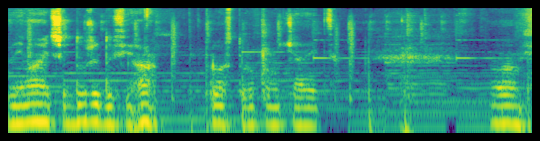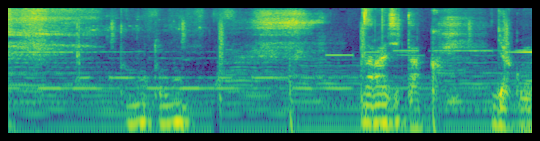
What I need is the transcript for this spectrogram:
займають ще дуже дофіга простору, виходить. Тому, тому наразі так. Дякую.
